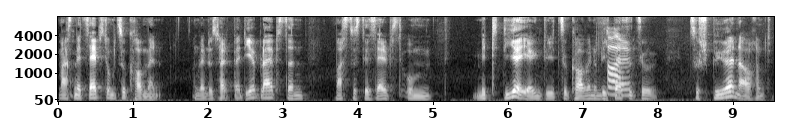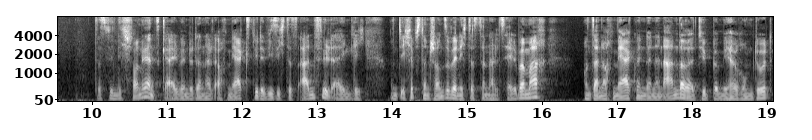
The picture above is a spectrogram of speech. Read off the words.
mach's mir jetzt selbst, um zu kommen. Und wenn du es halt bei dir bleibst, dann machst du es dir selbst, um mit dir irgendwie zu kommen, um dich besser zu, zu spüren auch. Und das finde ich schon ganz geil, wenn du dann halt auch merkst wieder, wie sich das anfühlt eigentlich. Und ich habe es dann schon so, wenn ich das dann halt selber mache und dann auch merke, wenn dann ein anderer Typ bei mir herumtut,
